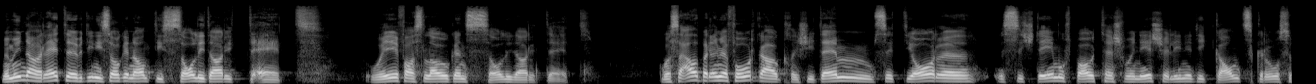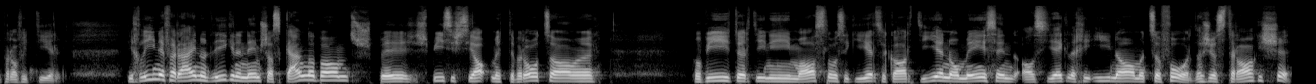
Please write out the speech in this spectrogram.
Wir müssen auch reden über deine sogenannte Solidarität. UEFA-Slogan Solidarität. Wo selber immer vorgaukelst, in dem seit Jahren ein System aufgebaut hast, wo in erster Linie die ganz Grossen profitieren. Die kleinen Vereine und Ligen nimmst du als Gängelband, speisest sie ab mit den Brotsamen, wobei durch deine masslose Gier sogar die noch mehr sind als jegliche Einnahmen zuvor. Das ist ja das Tragische.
